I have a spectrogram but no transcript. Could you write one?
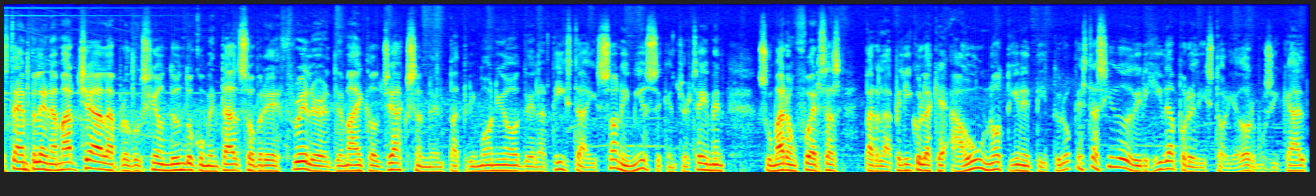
Está en plena marcha la producción de un documental sobre Thriller de Michael Jackson. El patrimonio del artista y Sony Music Entertainment sumaron fuerzas para la película que aún no tiene título, que está siendo dirigida por el historiador musical,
